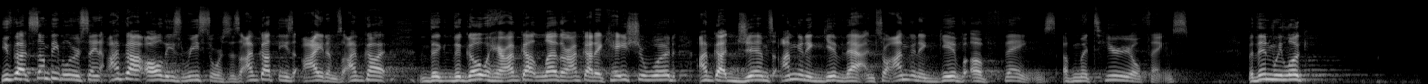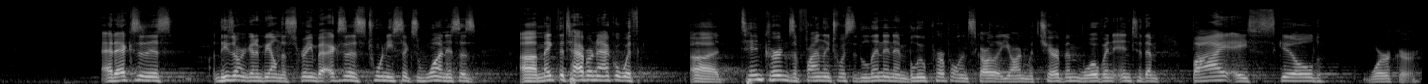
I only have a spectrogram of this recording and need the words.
You've got some people who are saying, I've got all these resources, I've got these items, I've got the, the goat hair, I've got leather, I've got acacia wood, I've got gems, I'm going to give that. And so I'm going to give of things, of material things. But then we look at Exodus, these aren't going to be on the screen, but Exodus 26 1, it says, uh, Make the tabernacle with uh, 10 curtains of finely twisted linen and blue, purple, and scarlet yarn with cherubim woven into them by a skilled worker.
